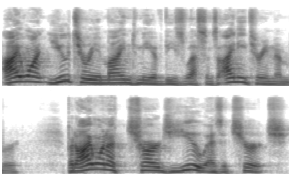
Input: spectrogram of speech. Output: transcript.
I want you to remind me of these lessons. I need to remember. But I want to charge you as a church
